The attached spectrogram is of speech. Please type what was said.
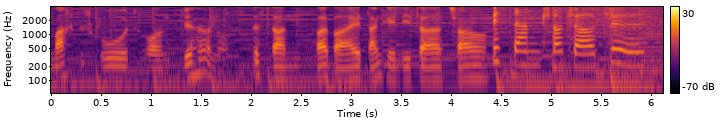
Macht es gut und wir hören uns. Bis dann. Bye bye. Danke, Elita. Ciao. Bis dann. Ciao, ciao. Tschüss.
